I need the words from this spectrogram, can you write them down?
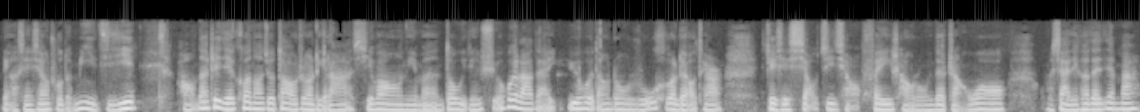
两性相处的秘籍。好，那这节课呢就到这里啦，希望你们都已经学会了在约会当中如何聊天，这些小技巧非常容易的掌握哦。我们下节课再见吧。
